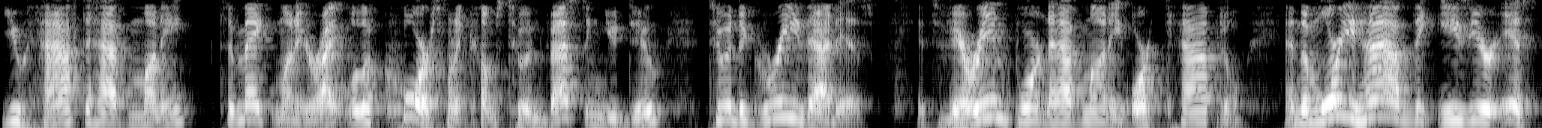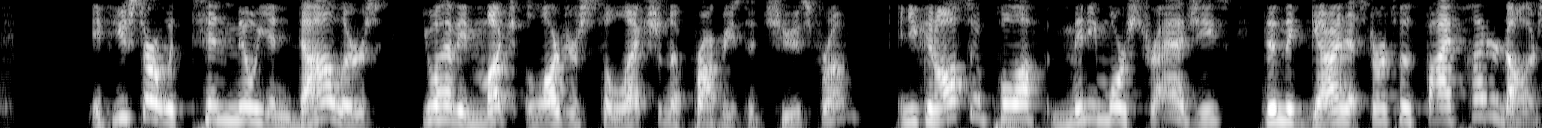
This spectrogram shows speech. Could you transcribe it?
You have to have money to make money, right? Well, of course, when it comes to investing, you do, to a degree, that is. It's very important to have money or capital. And the more you have, the easier it is. If you start with $10 million, you'll have a much larger selection of properties to choose from. And you can also pull off many more strategies than the guy that starts with $500.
